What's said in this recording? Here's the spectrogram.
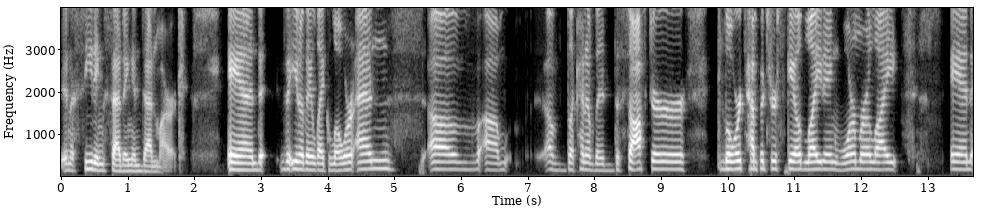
in a seating setting in Denmark. And, the, you know, they like lower ends of, um, of the kind of the the softer lower temperature scaled lighting, warmer lights. And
